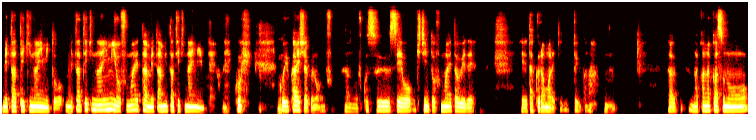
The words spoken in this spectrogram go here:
メタ的な意味と、メタ的な意味を踏まえたメタメタ的な意味みたいなね、こういうこういう解釈のふあの複数性をきちんと踏まえた上で、えー企まれているというかな。うん。なかなかその、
